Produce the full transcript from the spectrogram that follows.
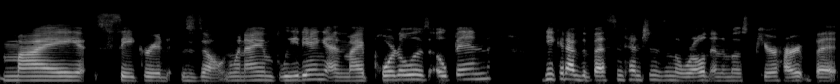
my sacred zone. When I am bleeding and my portal is open, he could have the best intentions in the world and the most pure heart, but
